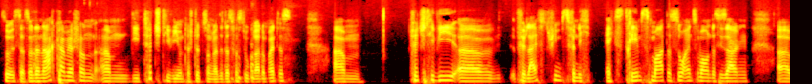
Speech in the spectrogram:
So ist das. Und danach kam ja schon ähm, die Twitch-TV-Unterstützung, also das, was du gerade meintest. Ähm, Twitch-TV äh, für Livestreams finde ich extrem smart, das so einzubauen, dass sie sagen, äh,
